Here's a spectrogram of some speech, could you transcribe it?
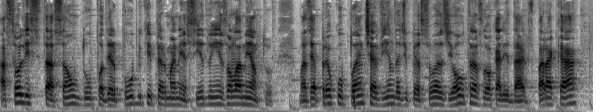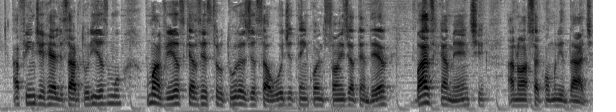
a solicitação do poder público e permanecido em isolamento, mas é preocupante a vinda de pessoas de outras localidades para cá a fim de realizar turismo, uma vez que as estruturas de saúde têm condições de atender basicamente a nossa comunidade,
